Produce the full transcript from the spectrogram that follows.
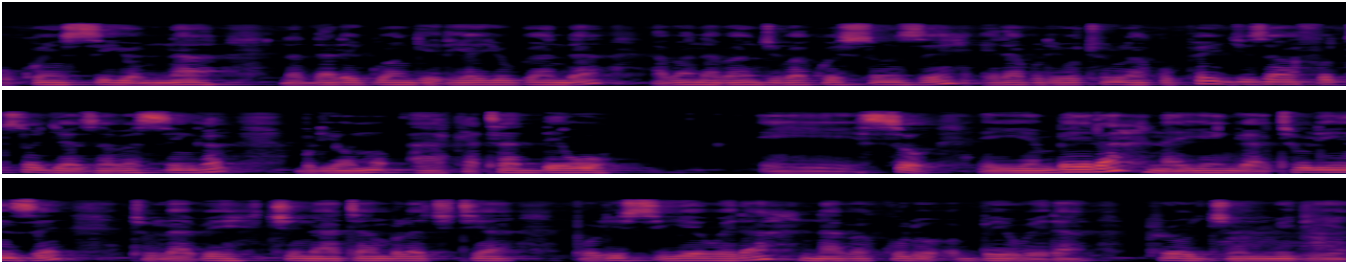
okw'ensi yonna. Naddala eggwanga erya uganda abaana bangi bakwesunze era buli lwotunula ku page z'aba foot soldiers abasinga buli omu akataddewo so y'embeera naye nga tulinze tulabe kinaatambula kitya? Poliisi yeewera n'abakulu beewera. Progen media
